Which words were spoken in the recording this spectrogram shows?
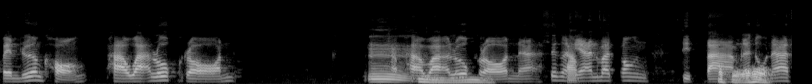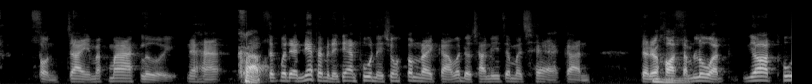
เป็นเรื่องของภาวะโลกร้อน ภาวะโลกร้อนนะ ซึ่งอันนี้อันว่าต้องติดตามและดูน่าสนใจมาก ๆ เลยนะฮะซึ่งประเด็นนี้เป็นประเด็นที่อันพูดในช่วงต้นรายการว่าเดี๋ยวเช้านี้จะมาแชร์กัน แต่เดี๋ยวขอสำรวจยอดผู้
